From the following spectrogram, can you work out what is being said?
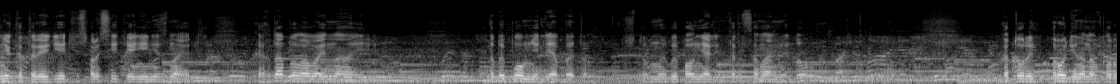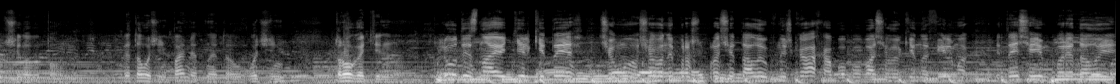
некоторые дети спросите, они не знают, когда была война, и дабы помнили об этом, что мы выполняли интернациональный долг, который Родина нам поручила выполнять. Это очень памятно, это очень трогательно. Люди знають тільки те, чому що вони прочитали в книжках або побачили в кінофільмах, і те, що їм передали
